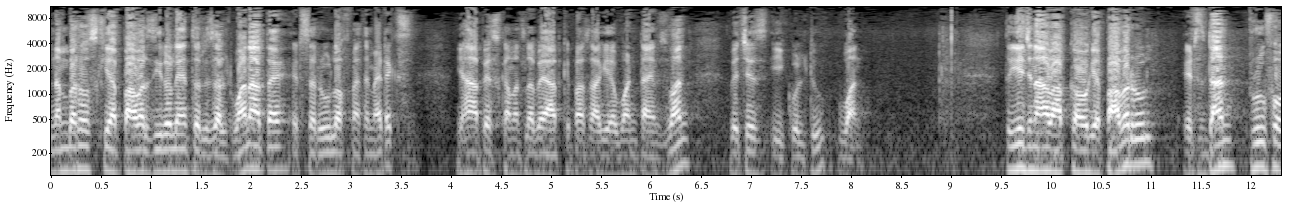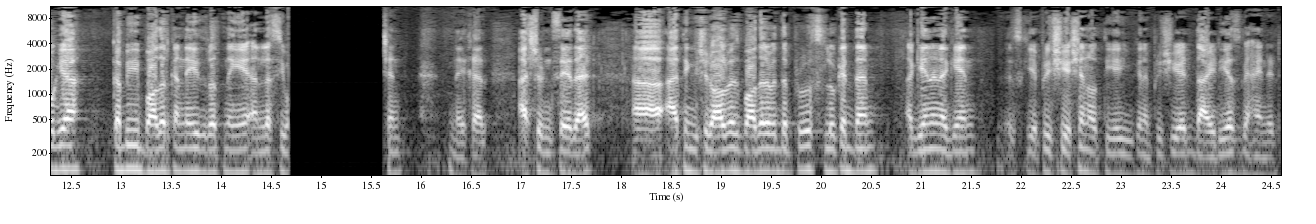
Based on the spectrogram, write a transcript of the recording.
نمبر ہو، اس کی آپ پاور زیرو لیں تو ریزلٹ ون آتا ہے. It's a rule of mathematics یہاں پہ اس کا مطلب ہے آپ کے پاس آ گیا one times one which is equal to one تو یہ جناب آپ کا ہو گیا power rule it's done proof ہو گیا. کبھی بادر کرنے کی ضرورت نہیں ہے انلس یو نہیں، خیر. I should see that I think you should always bother with the proof look at them again and again اس کی اپریشیشن ہوتی ہے. You can appreciate the ideas behind it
